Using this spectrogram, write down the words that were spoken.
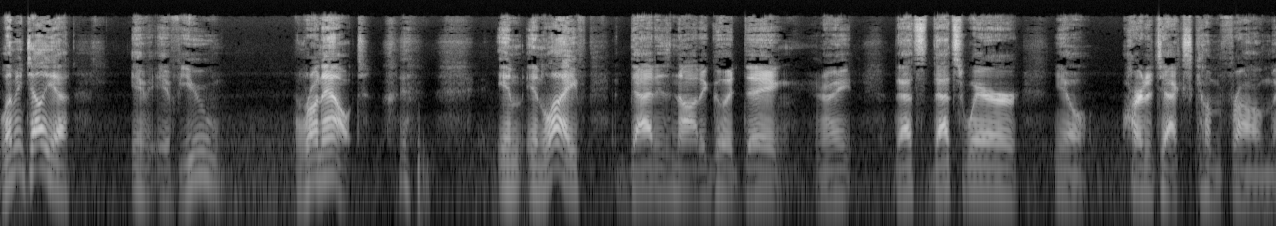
let me tell you, if, if you run out in in life, that is not a good thing, right? That's that's where you know heart attacks come from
